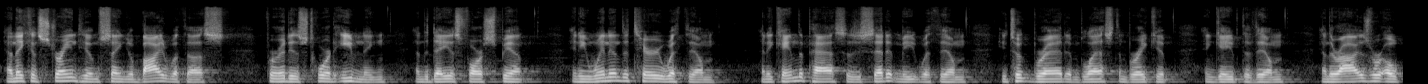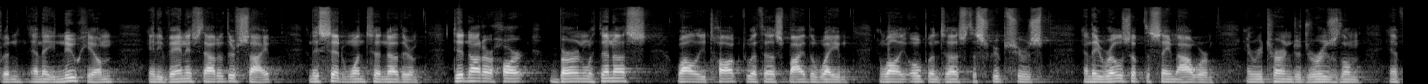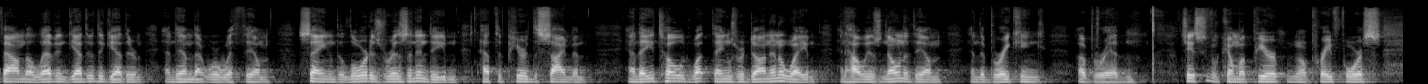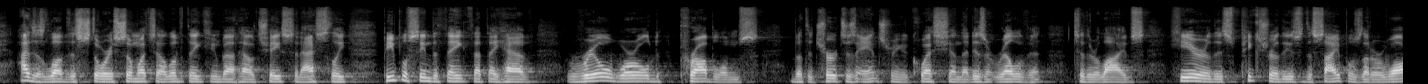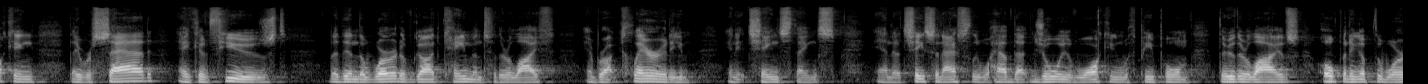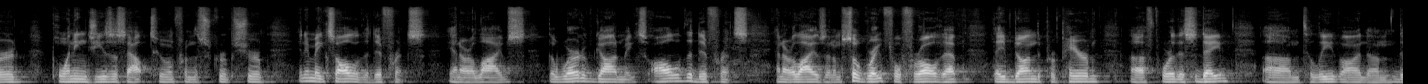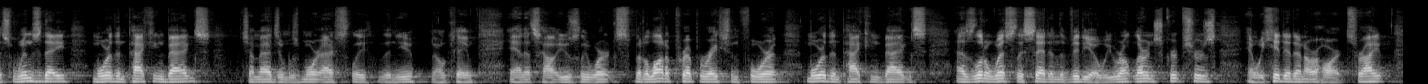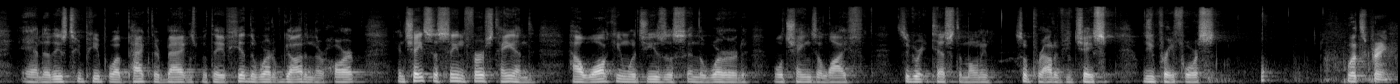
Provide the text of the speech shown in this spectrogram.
And they constrained him, saying, Abide with us, for it is toward evening, and the day is far spent. And he went in to tarry with them. And it came to pass, as he sat at meat with them, he took bread and blessed and brake it and gave to them. And their eyes were open, and they knew him, and he vanished out of their sight. And they said one to another, Did not our heart burn within us while he talked with us by the way, and while he opened to us the scriptures? And they rose up the same hour and returned to Jerusalem, and found the eleven gathered together, and them that were with them, saying, The Lord is risen indeed, hath appeared to Simon. And they told what things were done in a way, and how he was known of them in the breaking of bread. Chase will come up here. I'm going to pray for us. I just love this story so much. I love thinking about how Chase and Ashley, people seem to think that they have real world problems, but the church is answering a question that isn't relevant to their lives. Here, this picture of these disciples that are walking, they were sad and confused, but then the Word of God came into their life and brought clarity and it changed things. And uh, Chase and Ashley will have that joy of walking with people through their lives, opening up the Word, pointing Jesus out to them from the Scripture, and it makes all of the difference in our lives. The Word of God makes all of the difference in our lives, and I'm so grateful for all that they've done to prepare uh, for this day, um, to leave on um, this Wednesday, more than packing bags which I imagine was more actually than you. Okay, and that's how it usually works. But a lot of preparation for it, more than packing bags. As little Wesley said in the video, we learn scriptures and we hid it in our hearts, right? And uh, these two people have packed their bags, but they've hid the Word of God in their heart. And Chase has seen firsthand how walking with Jesus and the Word will change a life. It's a great testimony. So proud of you, Chase. Would you pray for us? Let's pray.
